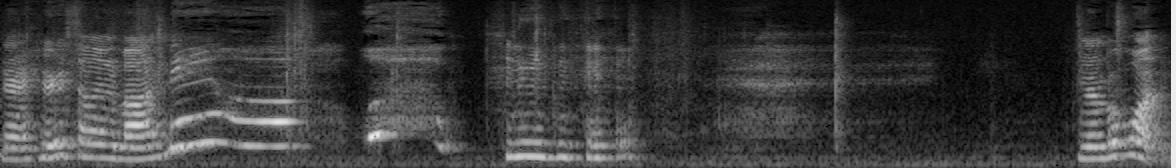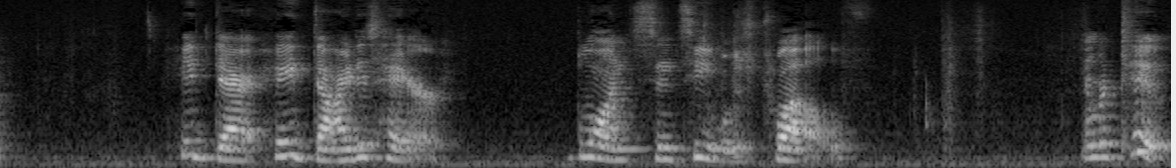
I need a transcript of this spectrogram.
Now here's something about. Woo! Number one, he, he dyed his hair blonde since he was 12. Number two,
